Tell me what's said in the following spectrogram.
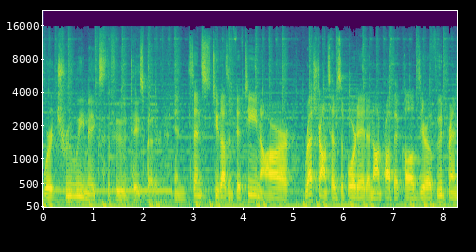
where it truly makes the food taste better. And since 2015, our restaurants have supported a nonprofit called Zero Foodprint,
